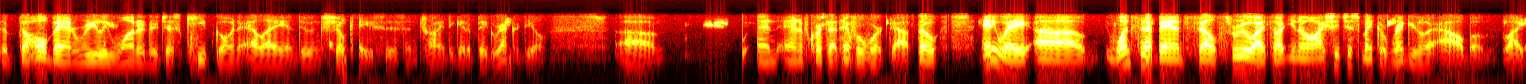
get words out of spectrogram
the the whole band really wanted to just keep going to L.A. and doing showcases and trying to get a big record deal. Um, and and of course that never worked out. So anyway, uh once that band fell through, I thought, you know, I should just make a regular album, like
